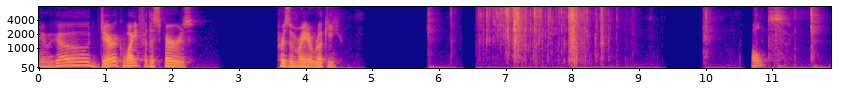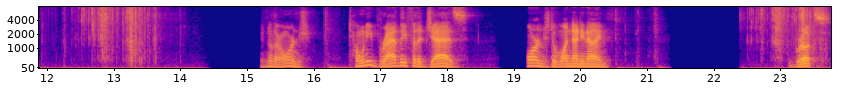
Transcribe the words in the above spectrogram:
Here we go. Derrick White for the Spurs. Prism rated rookie. Bolts. Another orange. Tony Bradley for the Jazz. Orange to 199. Brooks.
